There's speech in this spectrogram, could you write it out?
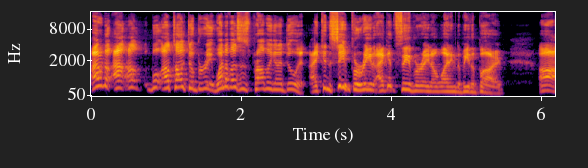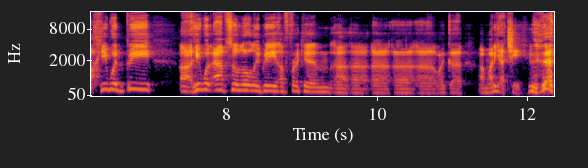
I don't know. I'll I'll, well, I'll talk to Burrito. One of us is probably gonna do it. I can see Burrito. I can see Burrito wanting to be the Bard. Ah, he would be. Uh, he would absolutely be a freaking uh, uh, uh, uh, uh, like a, a mariachi.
